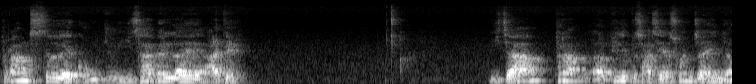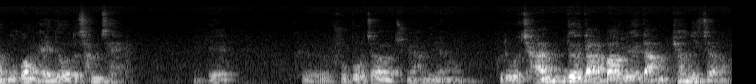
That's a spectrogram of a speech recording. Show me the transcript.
프랑스의 공주 이사벨라의 아들 이자 프랑 어, 필리프 4세의 손자인 영국왕 에드워드 3세 이게 그 후보자 중에 한 명. 그리고 잔드 나바르의 남편이자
